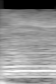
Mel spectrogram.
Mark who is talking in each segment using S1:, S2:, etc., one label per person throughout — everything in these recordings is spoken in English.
S1: baby.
